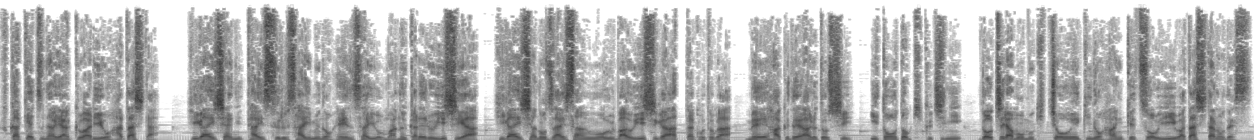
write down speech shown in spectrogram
不可欠な役割を果たした。被害者に対する債務の返済を免れる意思や、被害者の財産を奪う意思があったことが明白であるとし、伊藤と菊池にどちらも無期懲役の判決を言い渡したのです。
